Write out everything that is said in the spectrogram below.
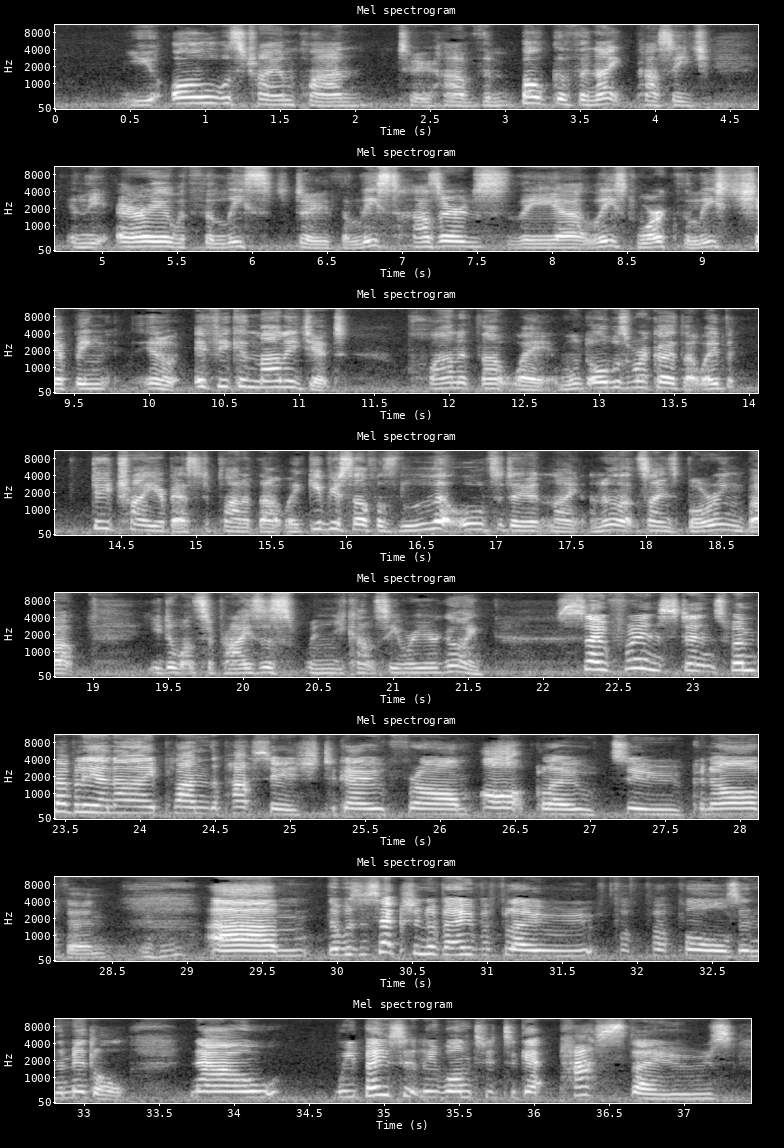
You always try and plan to have the bulk of the night passage in the area with the least to do, the least hazards, the uh, least work, the least shipping. You know, if you can manage it, plan it that way. It won't always work out that way, but do try your best to plan it that way. Give yourself as little to do at night. I know that sounds boring, but you don't want surprises when you can't see where you're going. So, for instance, when Beverly and I planned the passage to go from Arklow to Carnarvon, mm-hmm. um, there was a section of overflow for, for, falls in the middle. Now, we basically wanted to get past those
